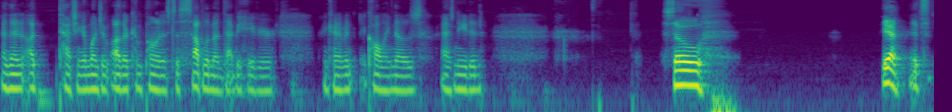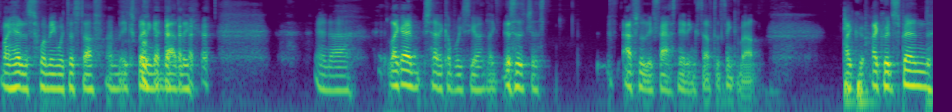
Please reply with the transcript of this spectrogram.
and then attaching a bunch of other components to supplement that behavior, and kind of calling those as needed. So yeah, it's my head is swimming with this stuff. I'm explaining it badly. and uh like I said a couple weeks ago, like this is just absolutely fascinating stuff to think about. I could I could spend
